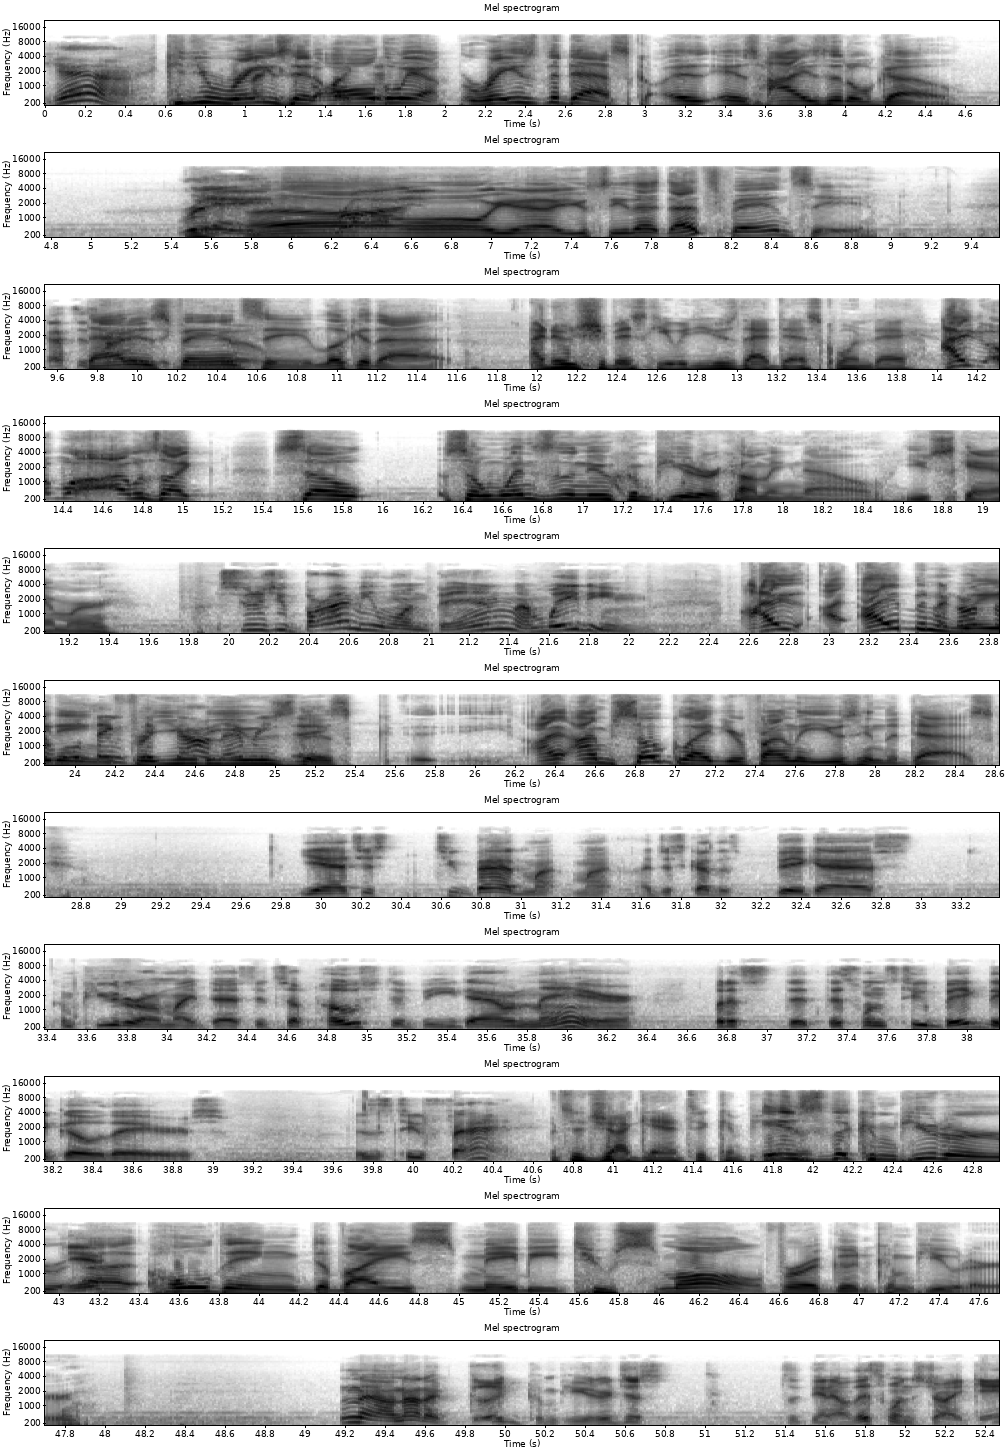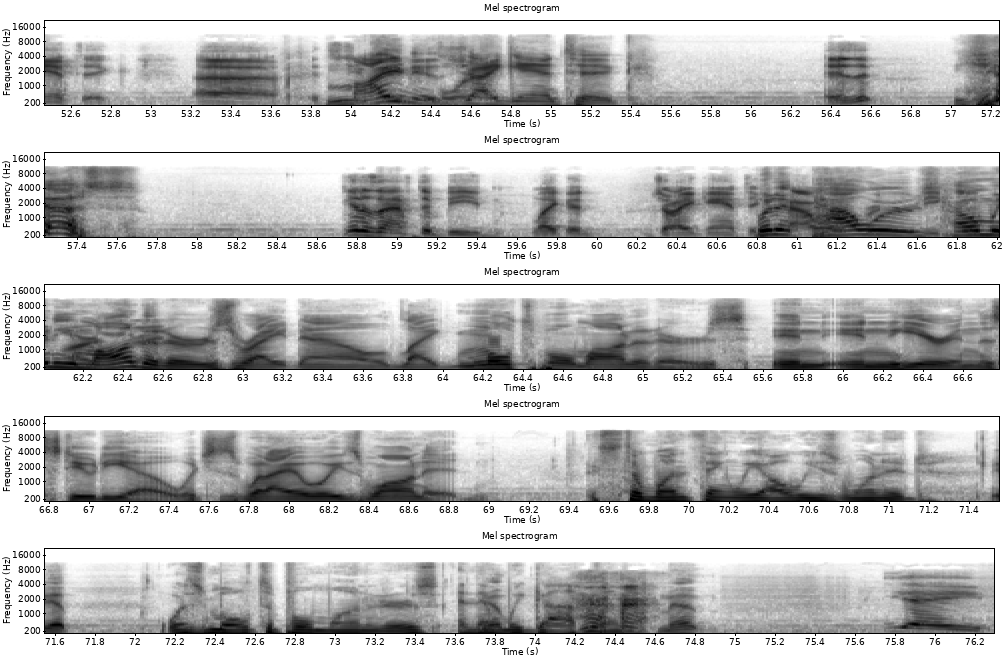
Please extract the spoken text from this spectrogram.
Yeah. Can you raise can it go like all the way up? Raise the desk as, as high as it'll go. Raise, Oh yeah, you see that? That's fancy. That's as That high as is it can go. fancy. Look at that. I knew Shabisky would use that desk one day. I well, I was like, so so when's the new computer coming now? You scammer. As soon as you buy me one, Ben, I'm waiting. I, I I've been I waiting for you to use this. I, I'm so glad you're finally using the desk. Yeah, it's just too bad. My, my I just got this big ass computer on my desk. It's supposed to be down there, but it's th- this one's too big to go theirs. It's too fat. It's a gigantic computer. Is the computer Yeah. uh, holding device maybe too small for a good computer? No, not a good computer. Just you know, this one's gigantic. Uh, it's Mine is gigantic. Is it? Yes, It doesn't have to be like a gigantic. but it powers how many hard drive. monitors right now? Like multiple monitors in in here in the studio, which is what I always wanted. It's the one thing we always wanted. Yep. Was multiple monitors, and then we got them. Yep. Yay!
